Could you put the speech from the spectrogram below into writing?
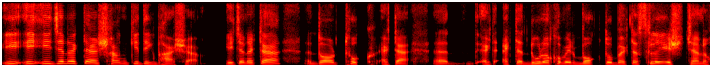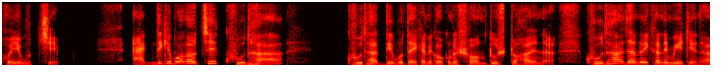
এ যেন একটা সাংকেতিক ভাষা। এ যেন একটা দর্থক একটা একটা একটা দুরকমের বক্তব্য, একটা শ্লেষ যেন হয়ে উঠছে। একদিকে বলা হচ্ছে ক্ষুধা, ক্ষুধার দেবতা এখানে কখনো সন্তুষ্ট হয় না। ক্ষুধা যেন এখানে মেটে না।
